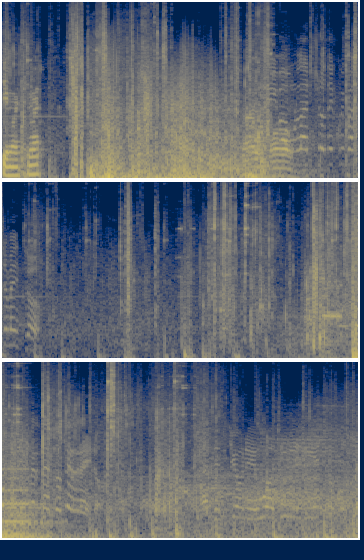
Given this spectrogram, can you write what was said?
Timor, Timor. Arriva un lancio d'equipaggiamento. Perdendo terreno. Attenzione UAV rientro per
